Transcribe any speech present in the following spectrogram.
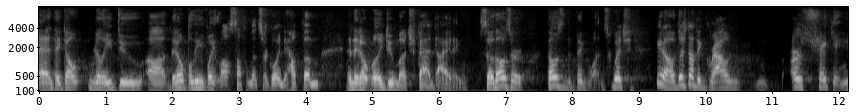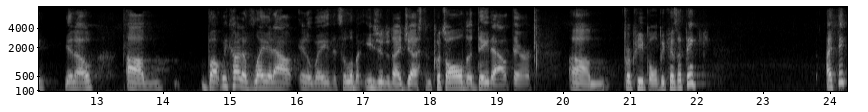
and they don't really do uh, they don't believe weight loss supplements are going to help them and they don't really do much fad dieting so those are those are the big ones which you know there's nothing ground earth shaking you know um, but we kind of lay it out in a way that's a little bit easier to digest and puts all the data out there um, for people because i think i think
